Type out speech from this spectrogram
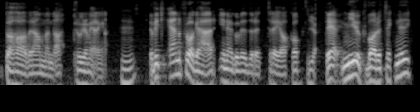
behöver använda programmeringen. Mm. Jag fick en fråga här innan jag går vidare till dig Jakob. Ja. Det är mjukvaruteknik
